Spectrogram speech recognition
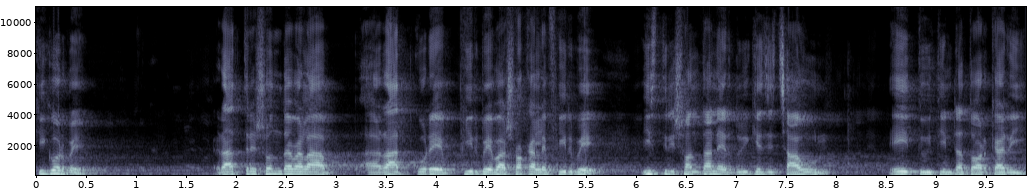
কি করবে? রাত্রে সন্ধ্যাবেলা রাত করে ফিরবে বা সকালে ফিরবে, স্ত্রী সন্তানের দুই কেজি চাউল, এই দুই তিনটা তরকারি,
